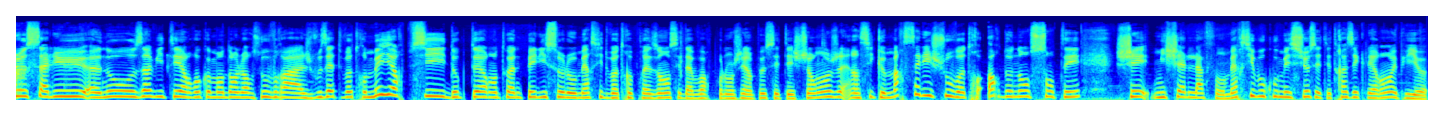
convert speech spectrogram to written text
je salue euh, nos invités en recommandant leurs ouvrages. Vous êtes votre meilleur psy, docteur Antoine Pellissolo. Merci de votre présence et d'avoir prolongé un peu cet échange, ainsi que Marcel Ichou, votre ordonnance santé chez Michel Lafont. Merci beaucoup, messieurs, c'était très éclairant. Et puis, vous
